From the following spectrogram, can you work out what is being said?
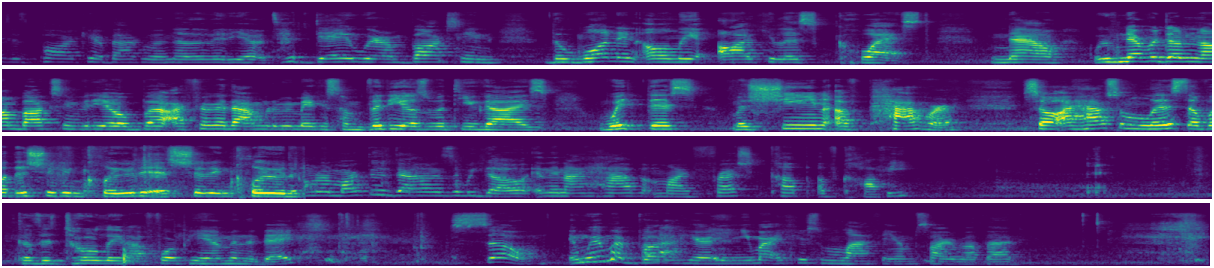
guys, it's Park here back with another video. Today we're unboxing the one and only Oculus Quest. Now, we've never done an unboxing video, but I figured that I'm going to be making some videos with you guys with this machine of power. So I have some list of what this should include. It should include, I'm going to mark those down as we go, and then I have my fresh cup of coffee. Because it's totally not 4 p.m. in the day. So, and we have my brother here, and you might hear some laughing. I'm sorry about that.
